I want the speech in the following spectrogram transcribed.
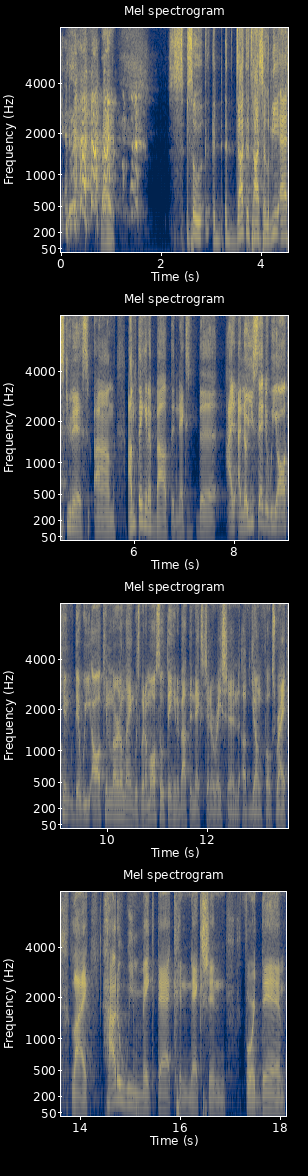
African. right. So, uh, Dr. Tasha, let me ask you this. Um, I'm thinking about the next. The I, I know you said that we all can that we all can learn a language, but I'm also thinking about the next generation of young folks, right? Like, how do we make that connection for them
